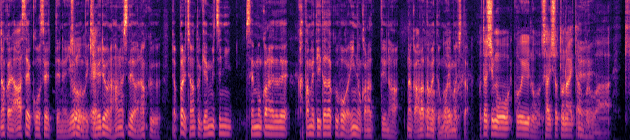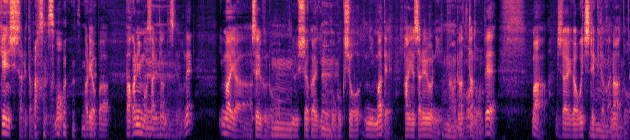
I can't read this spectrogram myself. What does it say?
なんかねああせいこうせいってね世論で決めるような話ではなくやっぱりちゃんと厳密に専門家の間で固めていただく方がいいのかなっていうのはなんか改めて思いました。私もこういうのを最初唱えた頃は危険視されたんですけども、ええね、あるいはバカにもされたんですけどね、今や政府の有識者会議の報告書にまで反映されるようになったので、まあ、時代が追いついてきたかなという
